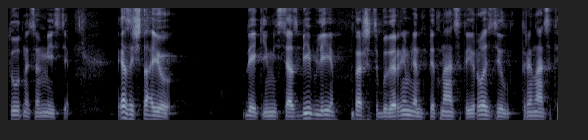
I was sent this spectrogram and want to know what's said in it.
тут, на цьому місці. Я зачитаю деякі місця з Біблії. Перше це буде Римлян, 15 розділ, 13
